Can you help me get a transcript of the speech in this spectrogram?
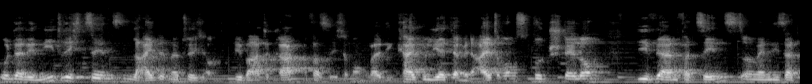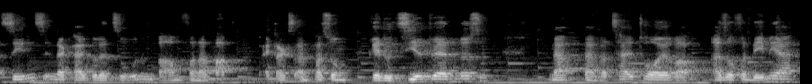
unter den Niedrigzinsen leidet natürlich auch die private Krankenversicherung, weil die kalkuliert ja mit Alterungsrückstellung. Die werden verzinst und wenn dieser Zins in der Kalkulation im Rahmen von einer Beitragsanpassung reduziert werden müssen, na, dann wird es halt teurer. Also von dem her,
